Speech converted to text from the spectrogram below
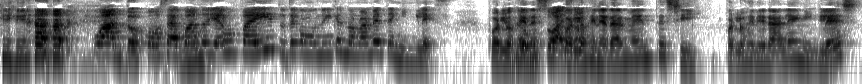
¿Cuántos? O sea, cuando llegas a un país, tú te comunicas normalmente en inglés. Por lo, por lo generalmente sí, por lo general en inglés.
